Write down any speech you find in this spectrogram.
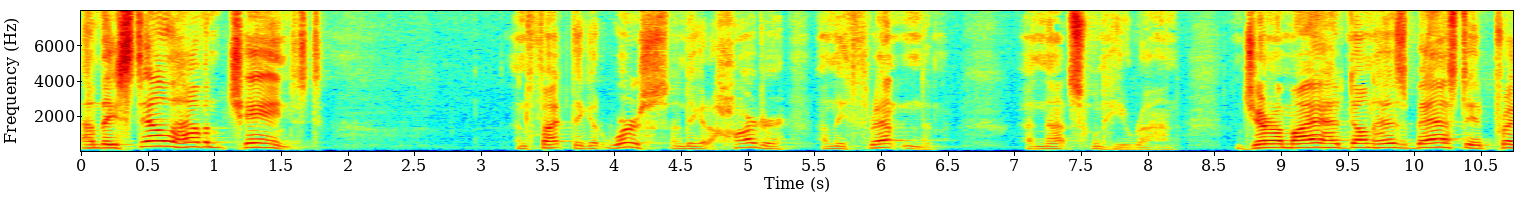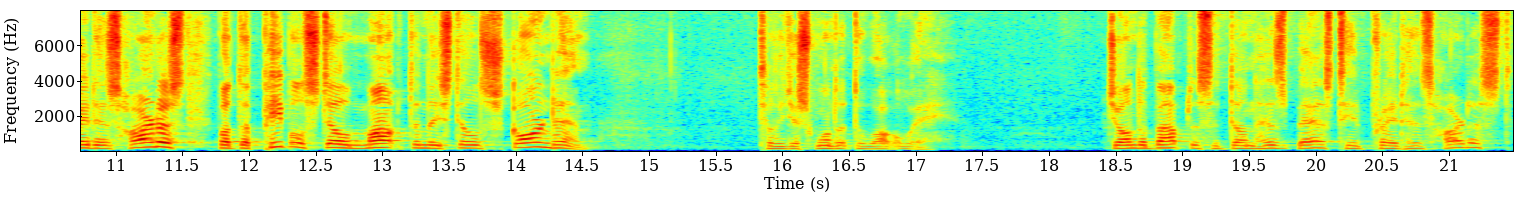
and they still haven't changed. In fact, they get worse and they get harder, and they threatened him. And that's when he ran. Jeremiah had done his best, he had prayed his hardest, but the people still mocked and they still scorned him till he just wanted to walk away. John the Baptist had done his best, he had prayed his hardest,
